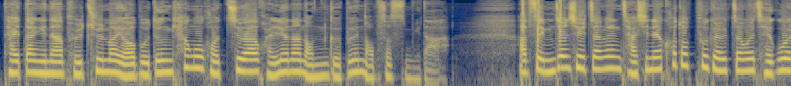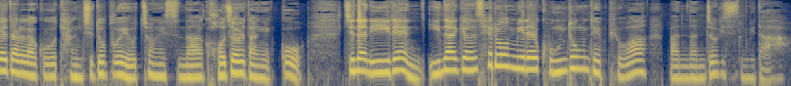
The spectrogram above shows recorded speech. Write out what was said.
탈당이나 불출마 여부 등 향후 거치와 관련한 언급은 없었습니다. 앞서 임 전 실장은 자신의 컷오프 결정을 재고해달라고 당 지도부에 요청했으나 거절당했고 지난 2일엔 이낙연 새로운 미래 공동대표와 만난 적 있습니다.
